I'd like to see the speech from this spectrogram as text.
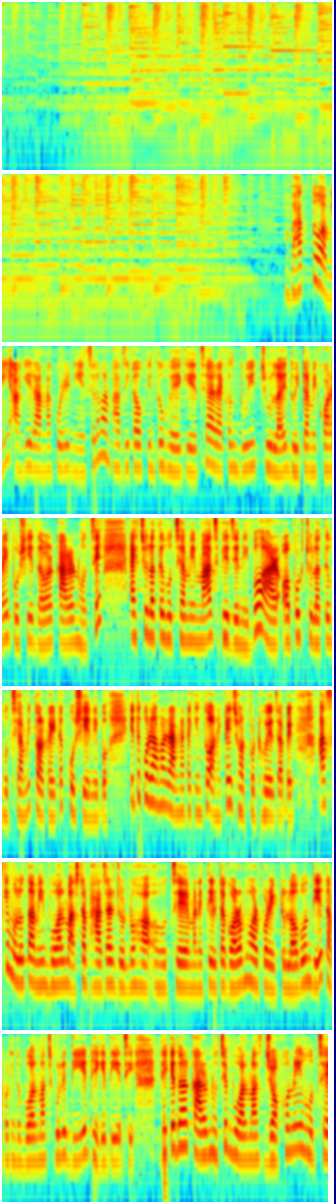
ভাত তো আমি আগে রান্না করে নিয়েছিলাম আর ভাজিটাও কিন্তু হয়ে গিয়েছে। আর এখন দুই চুলায় দুইটা আমি কড়াই বসিয়ে দেওয়ার কারণ হচ্ছে, এক চুলাতে হচ্ছে আমি মাছ ভেজে নিব আর অপর চুলাতে হচ্ছে আমি তরকারিটা কষিয়ে নিব। এতে করে আমার রান্নাটা কিন্তু অনেকটাই ঝটপট হয়ে যাবে। আজকে মূলত আমি বোয়াল মাছটা ভাজার জন্য হচ্ছে মানে তেলটা গরম হওয়ার পর একটু লবণ দিয়ে তারপর কিন্তু বোয়াল মাছগুলো দিয়ে ঢেকে দিয়েছি। ঢেকে দেওয়ার কারণ হচ্ছে বোয়াল মাছ যখনই হচ্ছে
